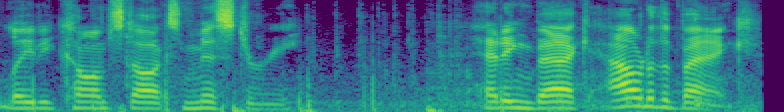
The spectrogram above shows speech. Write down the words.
Lady Comstock's mystery. Heading back out of the bank.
